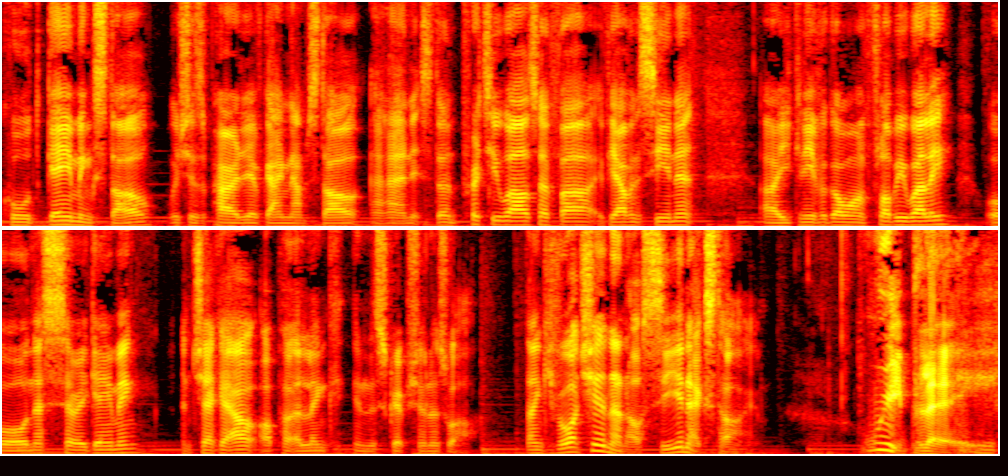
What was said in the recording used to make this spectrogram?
called Gaming Style, which is a parody of Gangnam Style, and it's done pretty well so far. If you haven't seen it, uh, you can either go on Flobby Welly or Necessary Gaming and check it out. I'll put a link in the description as well. Thank you for watching, and I'll see you next time. Replay.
